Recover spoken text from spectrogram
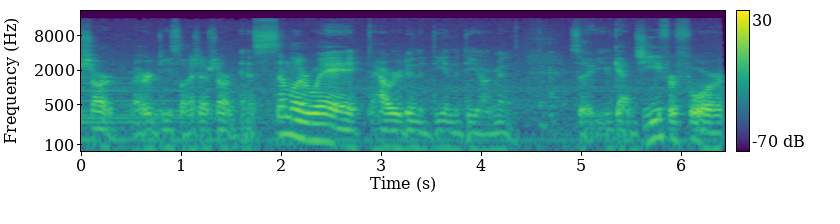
sharp or D slash F sharp in a similar way to how we were doing the D and the D augmented. So you've got G for four,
